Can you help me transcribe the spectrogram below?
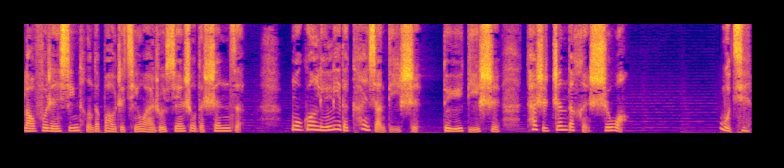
老夫人心疼的抱着秦婉如纤瘦的身子，目光凌厉的看向狄氏。对于狄氏，她是真的很失望。母亲，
